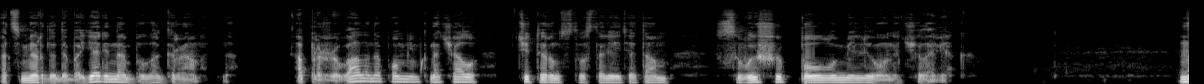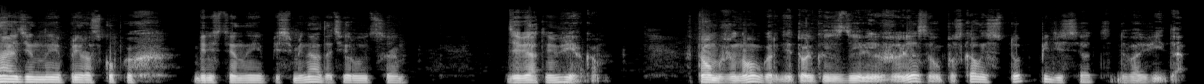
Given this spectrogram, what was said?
от смерда до боярина была грамотна. А проживала, напомним, к началу XIV столетия там свыше полумиллиона человек. Найденные при раскопках берестяные письмена датируются IX веком. Том же Новгороде только изделий из железа выпускалось 152 вида,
